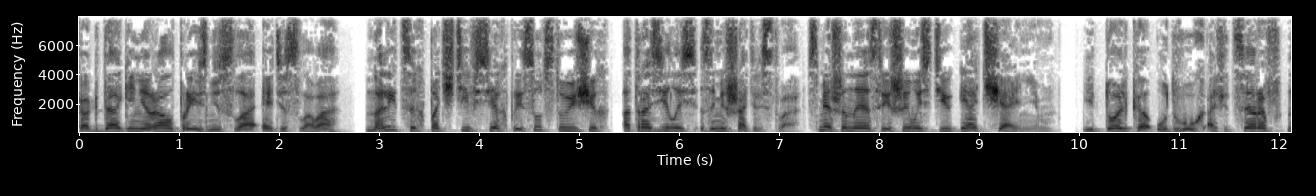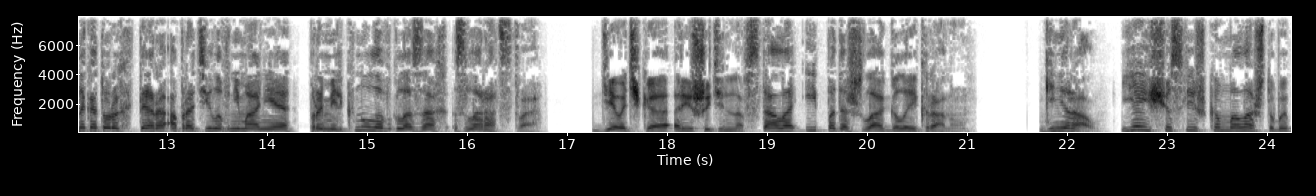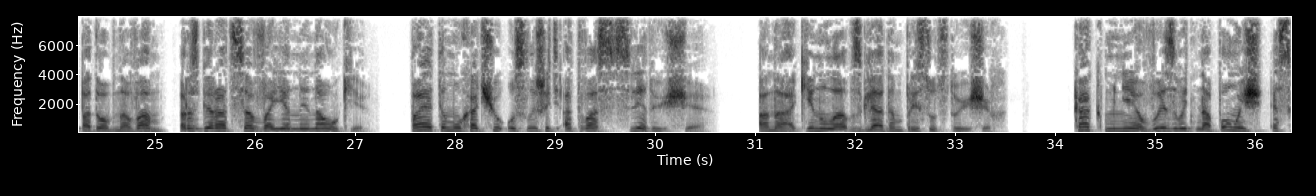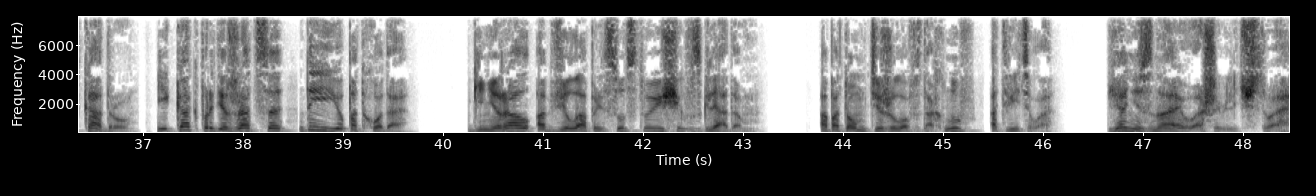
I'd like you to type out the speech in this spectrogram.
Когда генерал произнесла эти слова, на лицах почти всех присутствующих отразилось замешательство, смешанное с решимостью и отчаянием. И только у двух офицеров, на которых Тера обратила внимание, промелькнуло в глазах злорадство. Девочка решительно встала и подошла к голоэкрану. «Генерал, я еще слишком мала, чтобы, подобно вам, разбираться в военной науке, поэтому хочу услышать от вас следующее». Она окинула взглядом присутствующих. «Как мне вызвать на помощь эскадру и как продержаться до ее подхода?» Генерал обвела присутствующих взглядом, а потом, тяжело вздохнув, ответила. «Я не знаю, Ваше Величество».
